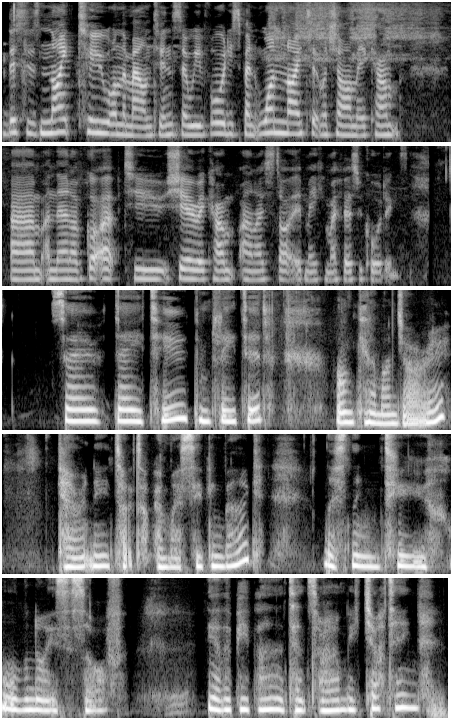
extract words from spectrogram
this is night two on the mountain. So we've already spent one night at Machame Camp, um, and then I've got up to Shira Camp and I started making my first recordings. So day two completed on Kilimanjaro. Currently tucked up in my sleeping bag, listening to all the noises of the other people in the tents around me chatting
